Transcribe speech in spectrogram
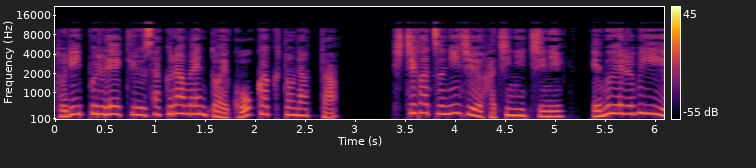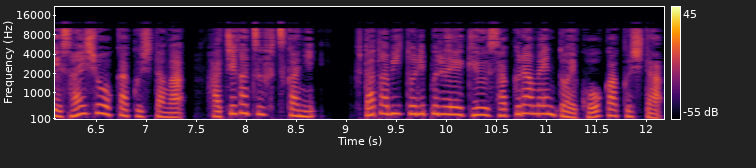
トリプル A 級サクラメントへ降格となった。7月28日に MLB へ再昇格したが、8月2日に再びトリプル A 級サクラメントへ降格した。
